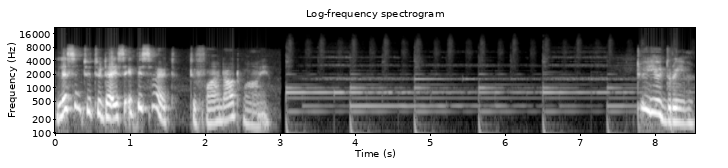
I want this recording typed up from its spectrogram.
Listen to today's episode to find out why. Do you dream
